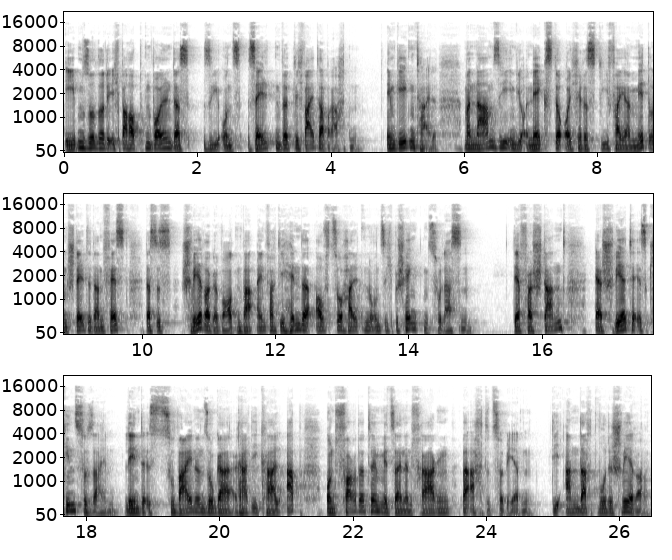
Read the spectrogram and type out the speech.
ebenso würde ich behaupten wollen, dass sie uns selten wirklich weiterbrachten. Im Gegenteil, man nahm sie in die nächste Eucharistiefeier mit und stellte dann fest, dass es schwerer geworden war, einfach die Hände aufzuhalten und sich beschenken zu lassen. Der Verstand erschwerte es Kind zu sein, lehnte es zuweilen sogar radikal ab und forderte mit seinen Fragen beachtet zu werden. Die Andacht wurde schwerer.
